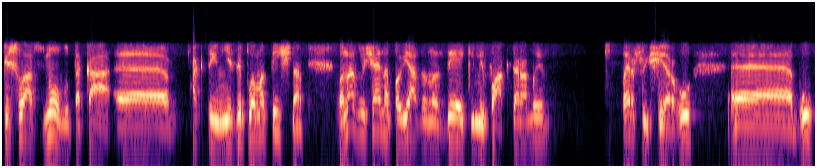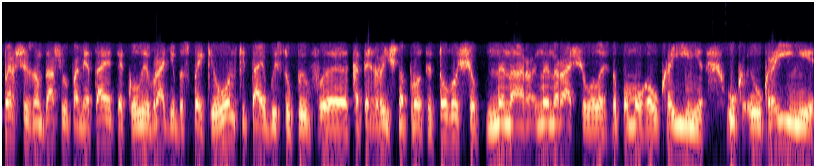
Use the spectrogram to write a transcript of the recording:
пішла знову така е, активність дипломатична. Вона звичайно пов'язана з деякими факторами. В першу чергу Е, був перший зондаж, ви пам'ятаєте, коли в Раді безпеки ООН Китай виступив е, категорично проти того, щоб не на не наращувалась допомога Україні Україні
